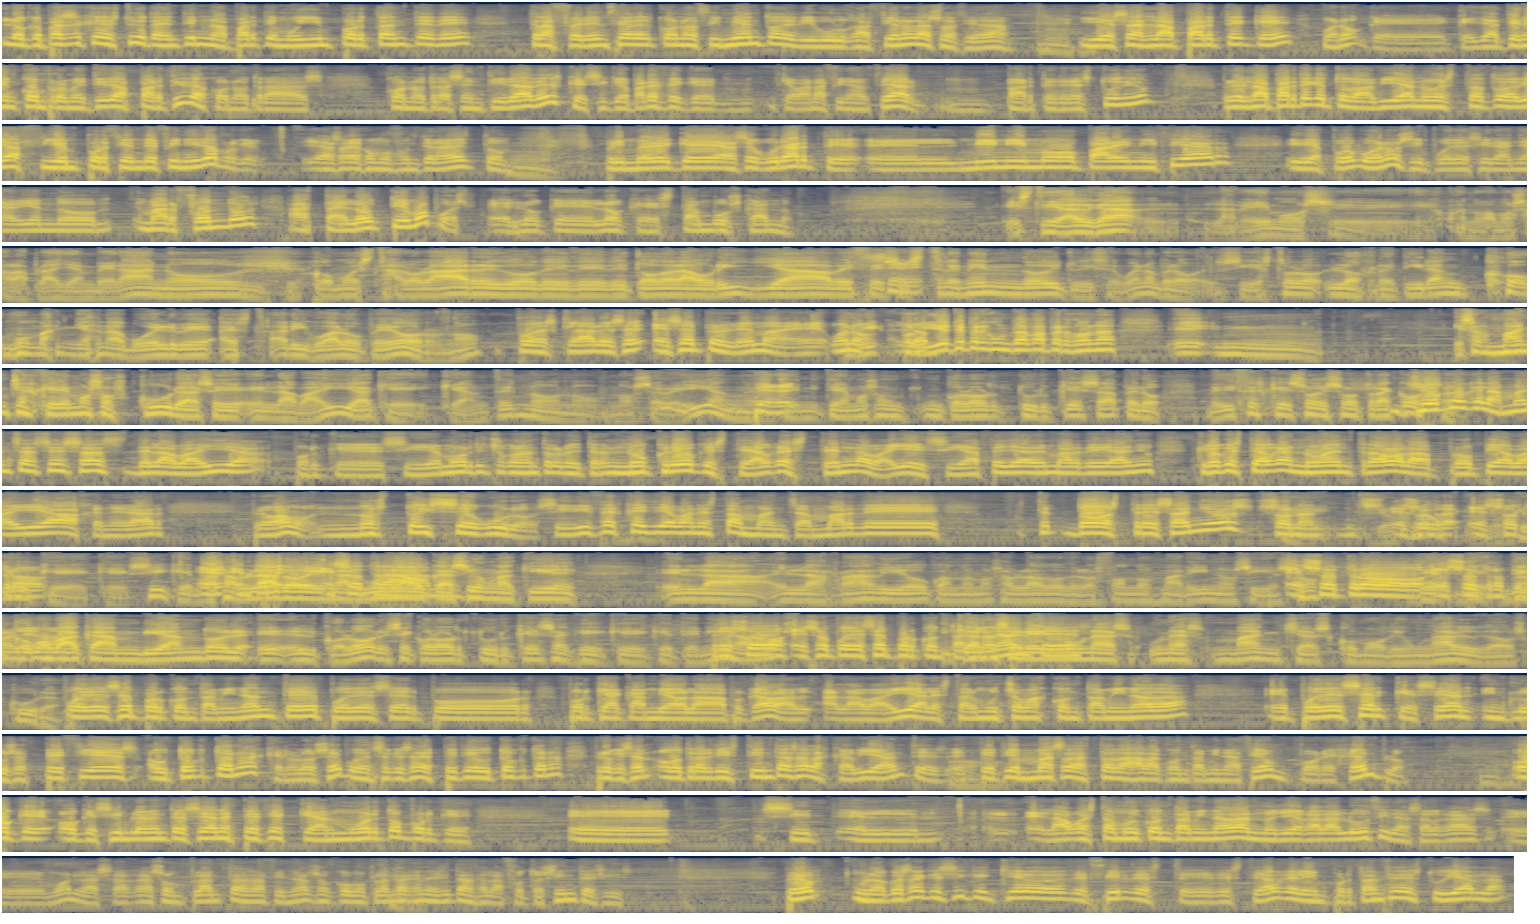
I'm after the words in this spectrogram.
Lo que pasa es que el estudio también tiene una parte muy importante de transferencia del conocimiento, de divulgación a la sociedad. Y esa es la parte que, bueno, que, que, ya tienen comprometidas partidas con otras, con otras entidades, que sí que parece que, que, van a financiar mm, parte del estudio, pero es la parte que todavía no está todavía 100% definida, porque ya sabes cómo funciona esto. Mm. Primero hay que asegurarte el mínimo para iniciar y después, bueno, si puedes ir añadiendo más fondos hasta el óptimo, pues es lo que, lo que están buscando. Este alga la vemos eh, cuando vamos a la playa en verano, cómo está a lo largo de, de, de toda la orilla, a veces sí. es tremendo y tú dices, bueno, pero si esto lo, lo, retiran, ¿cómo mañana vuelve a estar igual o peor, no? Pues claro, ese es el problema. Eh, bueno, porque, porque lo... yo te preguntaba, perdona, eh, mm, esas manchas que vemos oscuras en la bahía que, que antes no, no, no, se veían. Pero, eh, teníamos un, un, color turquesa, pero me dices que eso es otra cosa. Yo creo que las manchas esas de la bahía, porque si hemos dicho que no ha entrado al Mediterráneo, no creo que este alga esté en la bahía. Y si hace ya de más de años, creo que este alga no ha entrado a la propia bahía a generar. Pero vamos, no estoy seguro. Si dices que llevan estas manchas más de dos, tres años, son sí, es, creo, otra, es otro. Que, que, sí, que hemos hablado en alguna otra... ocasión aquí en la, en la radio cuando hemos hablado de los fondos marinos y eso. Es otro, de, es otro de, problema. de cómo va cambiando el, el, color, ese color turquesa que, que, que teníamos. Pero eso, eso puede ser por contaminantes. Y que ahora se ven unas, unas manchas como de un alga oscura. Puede ser por contaminante, puede ser por porque ha cambiado la. Porque claro, a la bahía al estar mucho más contaminada. Eh, puede ser que sean incluso especies autóctonas, que no lo sé, pueden ser que sean especies autóctonas, pero que sean otras distintas a las que había antes, oh. especies más adaptadas a la contaminación, por ejemplo. O que, o que simplemente sean especies que han muerto porque eh, si el, el, el, agua está muy contaminada, no llega la luz y las algas, eh, bueno, las algas son plantas al final, son como plantas que necesitan hacer la fotosíntesis. Pero una cosa que sí que quiero decir de este, de este alga, la importancia de estudiarla,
